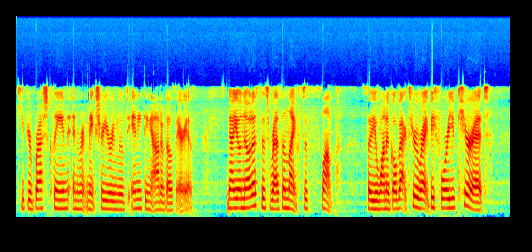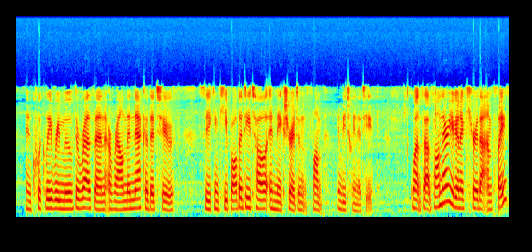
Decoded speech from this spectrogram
keep your brush clean, and re- make sure you removed anything out of those areas. Now you'll notice this resin likes to slump. So you'll want to go back through right before you cure it and quickly remove the resin around the neck of the tooth so you can keep all the detail and make sure it didn't slump in between the teeth. Once that's on there, you're going to cure that in place.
